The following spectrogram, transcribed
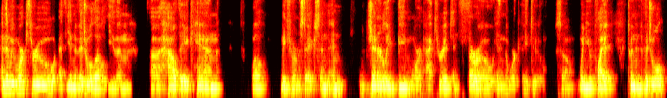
And then we work through at the individual level even uh, how they can well make fewer mistakes and and generally be more accurate and thorough in the work they do. So when you apply it to an individual,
